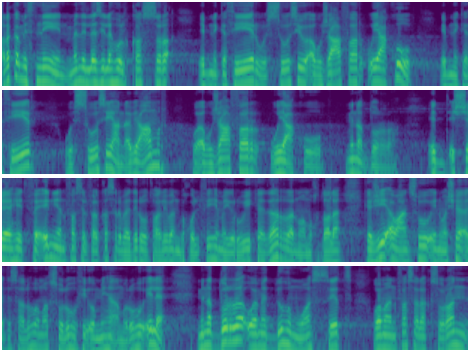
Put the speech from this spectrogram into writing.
رقم اثنين من الذي له القصر؟ ابن كثير والسوسي وأبو جعفر ويعقوب. ابن كثير والسوسي عن أبي عمرو وأبو جعفر ويعقوب. من الضرة. الشاهد فإن ينفصل فالكسر بادره طالبا بخلفه ما يرويك ذرا ومخضلا كجيء أو عن سوء وشاء اتصاله ومفصوله في أمها أمره إلى من الضر ومده موسط وما انفصل كسرا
